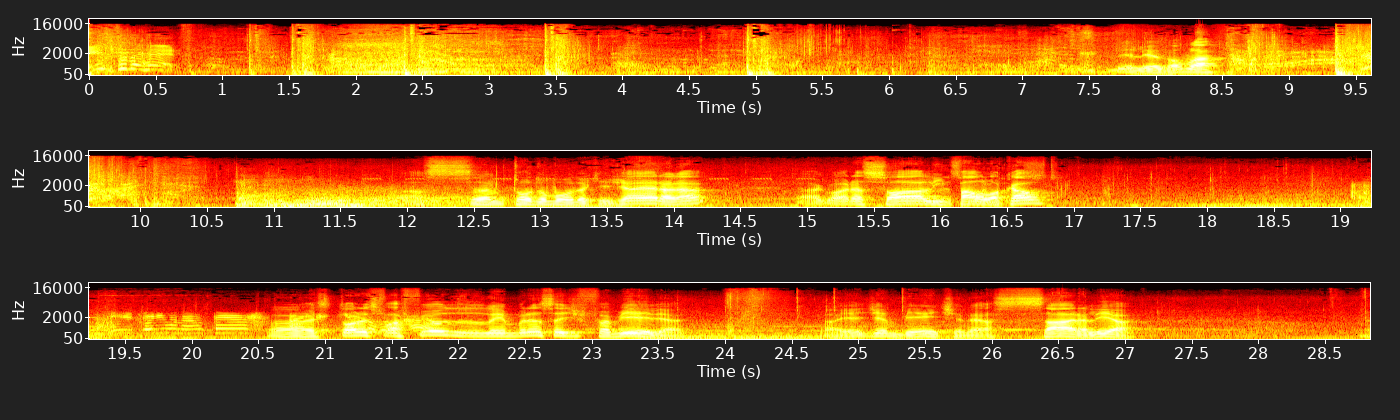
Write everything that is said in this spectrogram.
Aim for the head. Beleza, vamos lá. Passando todo mundo aqui. Já era, né? Agora é só limpar o local. Ah, Stories for Fields, lembrança de família. Aí é de ambiente, né? A Sara ali, ó. É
